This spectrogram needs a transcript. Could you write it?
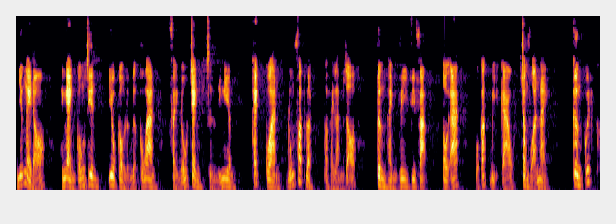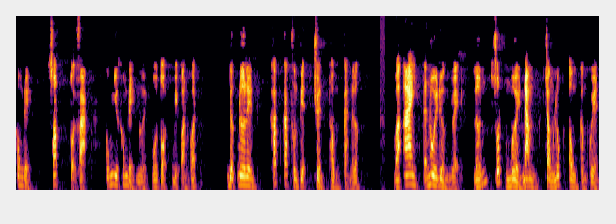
Những ngày đó, hình ảnh của ông Diên yêu cầu lực lượng công an phải đấu tranh xử lý nghiêm, khách quan, đúng pháp luật và phải làm rõ từng hành vi vi phạm, tội ác của các bị cáo trong vụ án này, cương quyết không để sót tội phạm cũng như không để người vô tội bị oan khuất, được đưa lên khắp các phương tiện truyền thông cả nước. Và ai đã nuôi đường nhuệ lớn suốt 10 năm trong lúc ông cầm quyền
